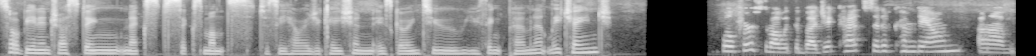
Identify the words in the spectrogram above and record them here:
so it'll be an interesting next six months to see how education is going to you think permanently change well, first of all, with the budget cuts that have come down, um,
